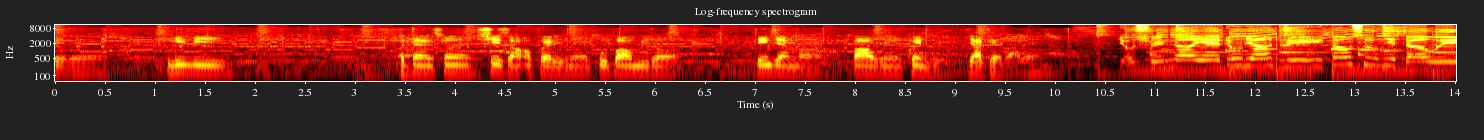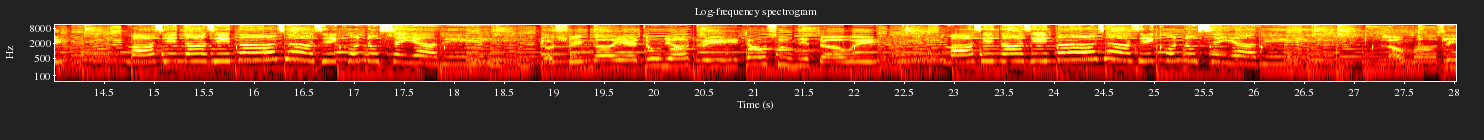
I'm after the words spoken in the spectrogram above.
ခဲ့တယ်။ မီလီမတန်ဆွမ်းရှေ့ဆောင်အဖွဲ့တွေနဲ့ပူးပေါင်းပြီးတော့တင်းကြံမှာပါဝင်ခွင့်တွေရခဲ့ပါတယ်ပျော်ရွှင်ငါရဲ့တို့များတွေတောင်းစုမြတ်တာဝေမာစီတာစီတာကြစီခွန်းတို့ဆက်ရပြီပျော်ရွှင်ငါရဲ့တို့များတွေတောင်းစုမြတ်တာဝေမာစီတာစီတာကြစီခွန်းတို့ဆက်ရပြီ လောင်ပါစေ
